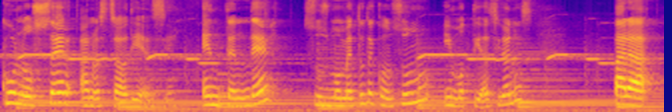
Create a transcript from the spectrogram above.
conocer a nuestra audiencia, entender sus momentos de consumo y motivaciones para,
